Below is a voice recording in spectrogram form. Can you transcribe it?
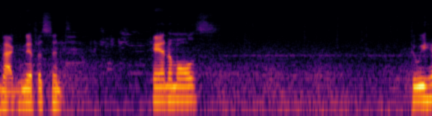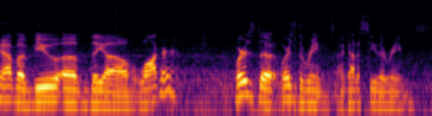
magnificent animals. Do we have a view of the uh, water? Where's the Where's the rings? I gotta see the rings.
